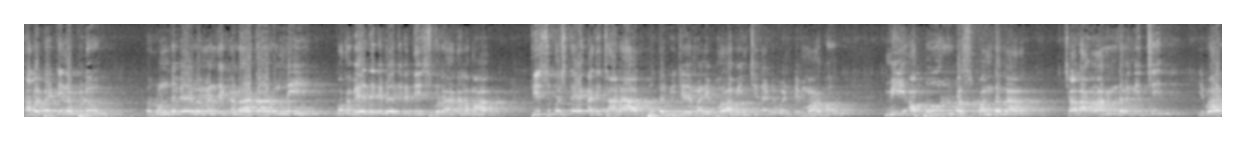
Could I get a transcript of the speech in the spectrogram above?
తలపెట్టినప్పుడు రెండు వేల మంది కళాకారుల్ని ఒక వేదిక మీదకి తీసుకురాగలమా? తీసుకొస్తే అది చాలా అద్భుత విజయమని భావించినటువంటి మాకు మీ అపూర్వ స్పందన చాలా ఆనందాన్ని ఇచ్చి ఇవాళ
